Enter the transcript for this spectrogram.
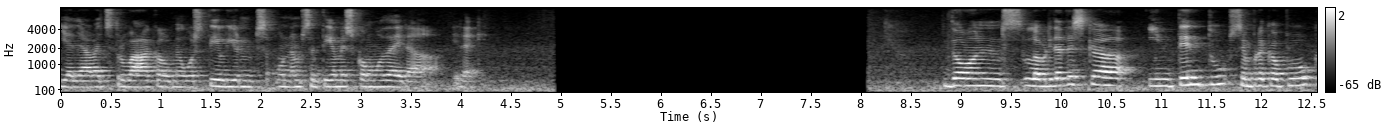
i allà vaig trobar que el meu estil i on, on em sentia més còmode era, era aquí. Doncs la veritat és que intento, sempre que puc,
